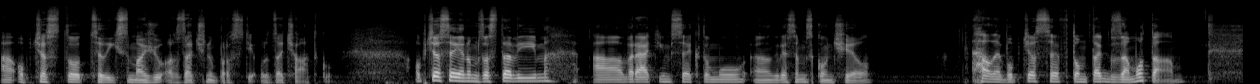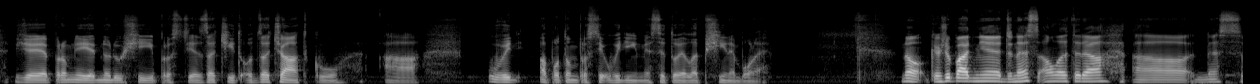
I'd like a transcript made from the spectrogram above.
a občas to celý smažu a začnu prostě od začátku. Občas se jenom zastavím a vrátím se k tomu, eh, kde jsem skončil, ale občas se v tom tak zamotám, že je pro mě jednodušší prostě začít od začátku a uvidí, a potom prostě uvidím, jestli to je lepší nebo ne. No, každopádně dnes ale teda, a dnes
